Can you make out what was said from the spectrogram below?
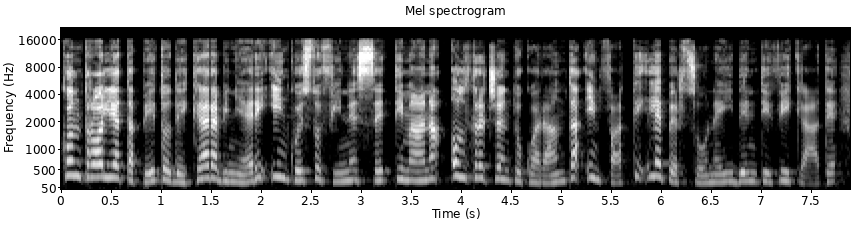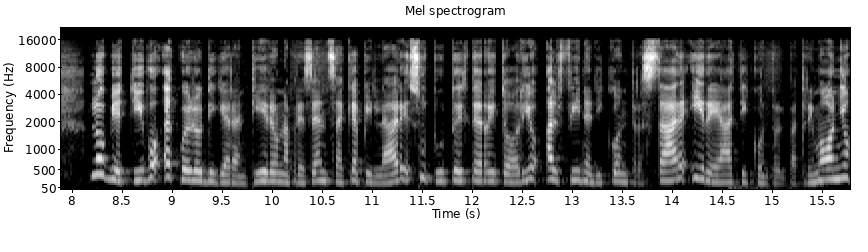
Controlli a tappeto dei carabinieri in questo fine settimana, oltre 140 infatti le persone identificate. L'obiettivo è quello di garantire una presenza capillare su tutto il territorio al fine di contrastare i reati contro il patrimonio,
